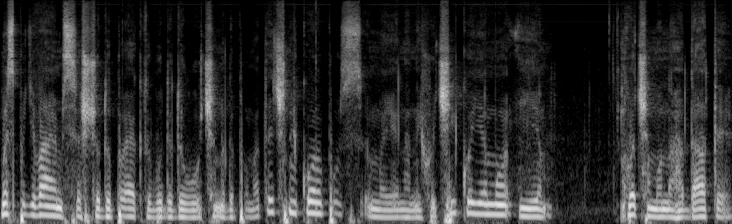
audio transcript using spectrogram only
Ми сподіваємося, що до проекту буде долучено дипломатичний корпус. Ми на них очікуємо і хочемо нагадати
